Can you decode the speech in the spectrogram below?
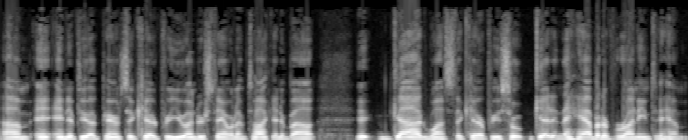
um, and, and if you have parents that cared for you, understand what I'm talking about. It, God wants to care for you, so get in the habit of running to Him.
